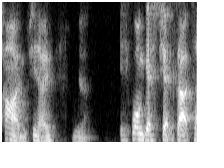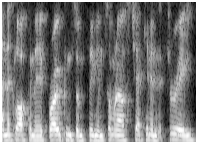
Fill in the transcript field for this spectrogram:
times, you know. Yeah. If one guest checks out 10 o'clock and they've broken something and someone else checking in at three,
